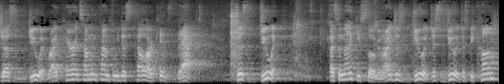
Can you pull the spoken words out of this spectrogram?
just do it, right? Parents, how many times do we just tell our kids that? Just do it. That's the Nike slogan, right? Just do it. Just do it. Just become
